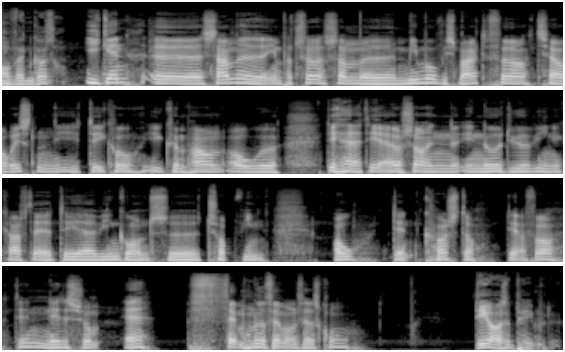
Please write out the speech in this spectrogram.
og hvad den koster. Igen, øh, samme importør som øh, Mimo, vi smagte før, terroristen i DK i København, og øh, det her, det er jo så en, en noget dyre vin i kraft af, at det er vingårdens øh, topvin, og den koster derfor den nette sum af 575 kroner. Det er også et pænt beløb.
